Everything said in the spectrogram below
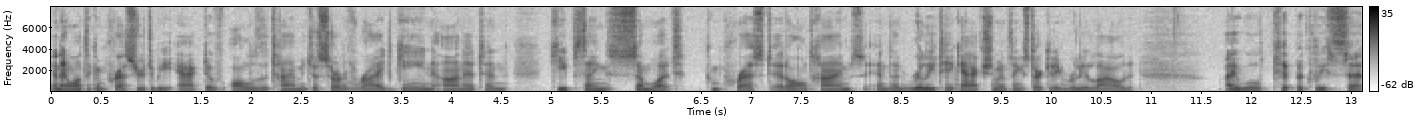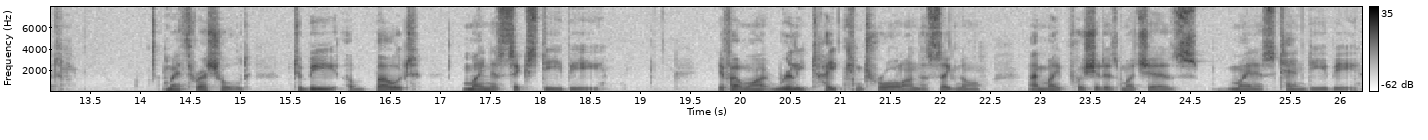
and I want the compressor to be active all of the time and just sort of ride gain on it and keep things somewhat compressed at all times and then really take action when things start getting really loud, I will typically set my threshold to be about minus 6 dB. If I want really tight control on the signal, I might push it as much as minus 10 dB.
